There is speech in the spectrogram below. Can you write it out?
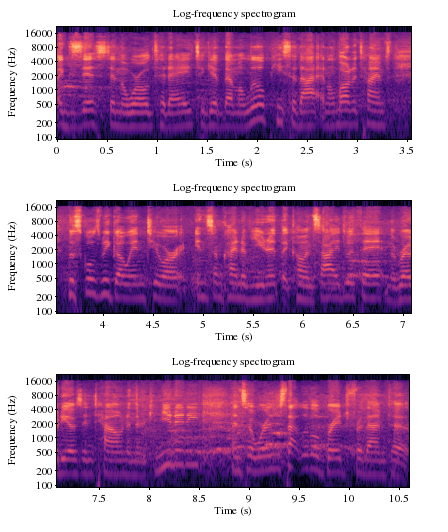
exist in the world today to give them a little piece of that. And a lot of times the schools we go into are in some kind of unit that coincides with it and the rodeos in town and their community. And so we're just that little bridge for them to,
